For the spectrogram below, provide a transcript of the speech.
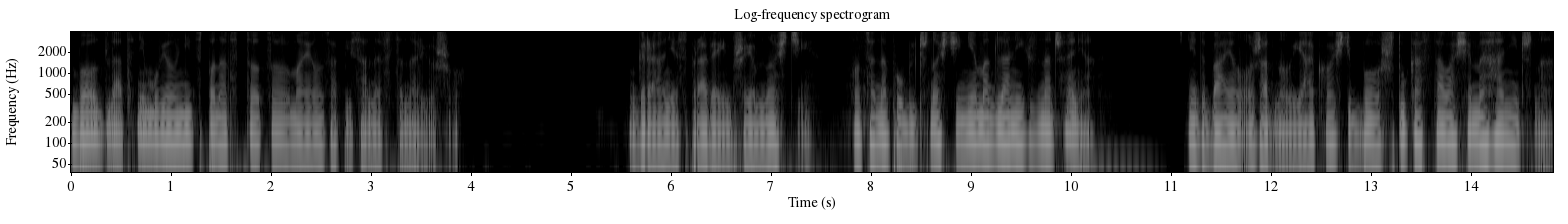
bo od lat nie mówią nic ponad to, co mają zapisane w scenariuszu. Gra nie sprawia im przyjemności. Ocena publiczności nie ma dla nich znaczenia. Nie dbają o żadną jakość, bo sztuka stała się mechaniczna,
